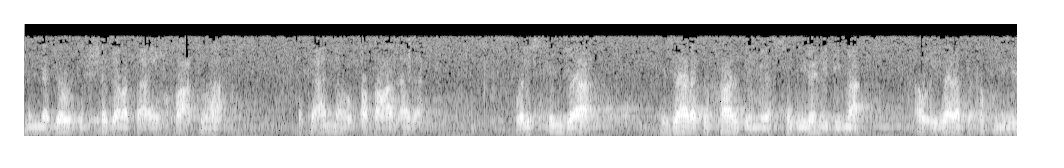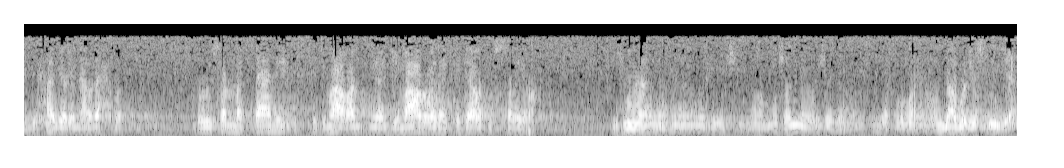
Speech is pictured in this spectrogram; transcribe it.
من نجوت الشجرة أي قطعتها فكأنه قطع الأذى. والاستنجاء إزالة خارج من السبيلين بماء أو إزالة حكمه بحجر أو نحوه. ويسمى الثاني استجمارا من الجمار وهي الحجارة الصغيرة. بسم الله الرحمن الرحيم. اللهم صل وسلم يقول رحمه الله باب الاستنجاء.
